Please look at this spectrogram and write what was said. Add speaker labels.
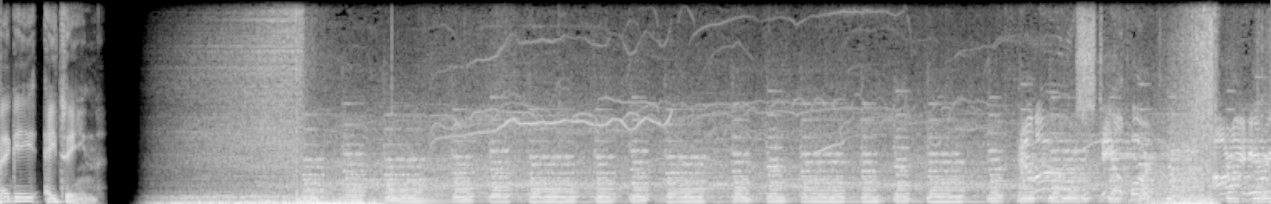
Speaker 1: Peggy 18.
Speaker 2: Hello, Steelport. All right, here we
